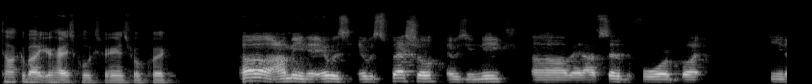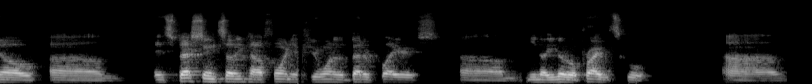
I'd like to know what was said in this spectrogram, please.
Talk about your high school experience real quick. Oh, I mean, it was it was special. It was unique, um, and I've said it before, but you know, um, especially in Southern California, if you're one of the better players, um, you know, you go to a private school. Um,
